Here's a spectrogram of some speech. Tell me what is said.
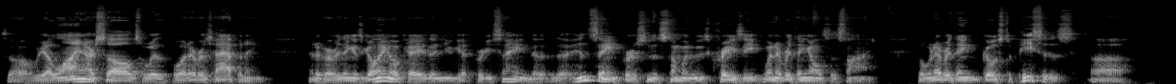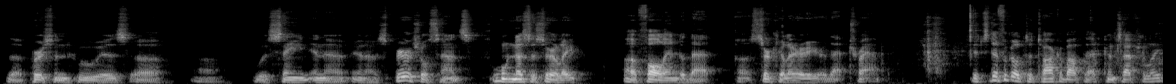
So we align ourselves with whatever's happening, and if everything is going okay, then you get pretty sane. The, the insane person is someone who's crazy when everything else is fine, but when everything goes to pieces, uh, the person who is uh, uh, who is sane in a in a spiritual sense won't necessarily uh, fall into that uh, circularity or that trap. It's difficult to talk about that conceptually.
